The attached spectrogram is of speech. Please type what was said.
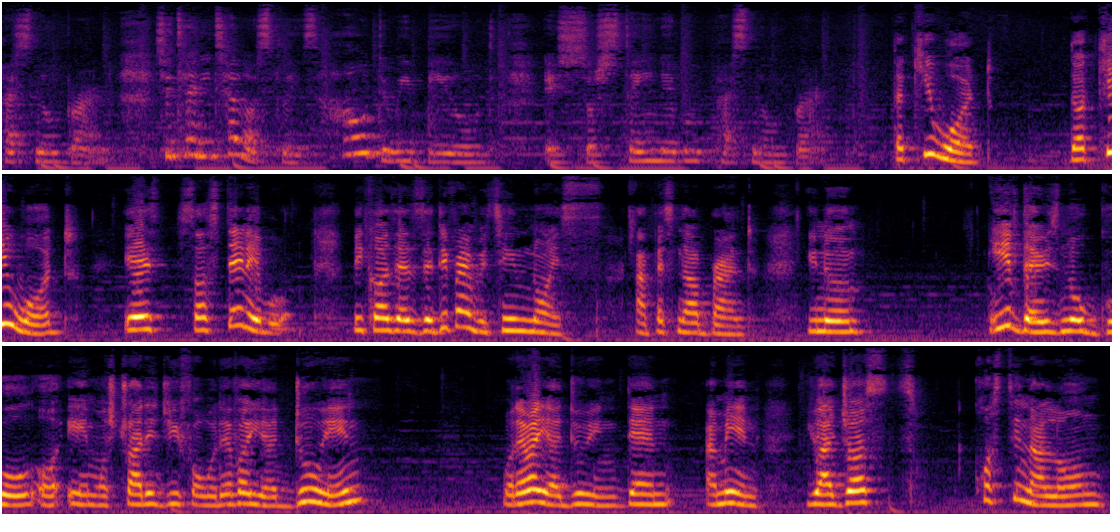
personal brand. So you tell us please. How do we build a sustainable personal brand the keyword the keyword is sustainable because there's a difference between noise and personal brand. You know if there is no goal or aim or strategy for whatever you're doing whatever you're doing then i mean you are just coasting along.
